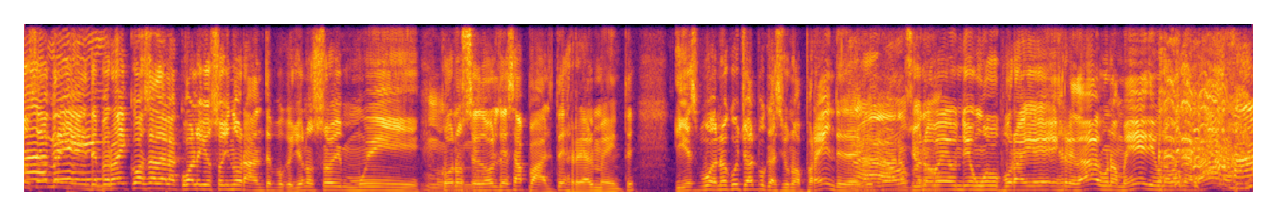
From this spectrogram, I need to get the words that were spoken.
no pero hay cosas de las cuales yo soy ignorante porque yo no soy muy No, conocedor de esa parte realmente. Y es bueno escuchar porque así uno aprende. De- Claro, si uno pero- ve un día un huevo por ahí enredado, una media, una vaina rara. Ajá,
